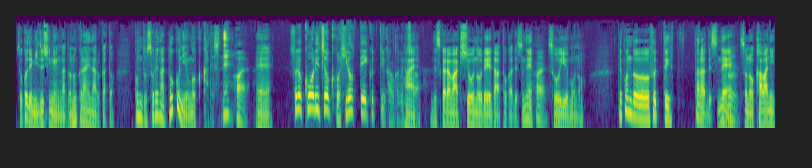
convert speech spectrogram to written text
そこで水資源がどのくらいになるかと。今度それがどこに動くかですね。はい。えーそれを効率よくこう拾っていくっていう感覚ですか、はい、ですから、まあ、気象のレーダーとかですね、はい、そういうもの。で、今度、降ってたらですね、うん、その川に、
